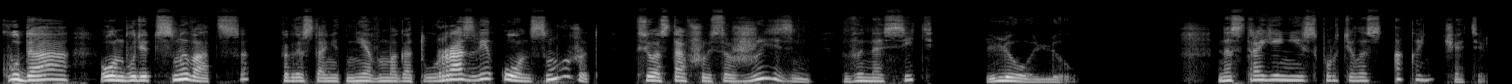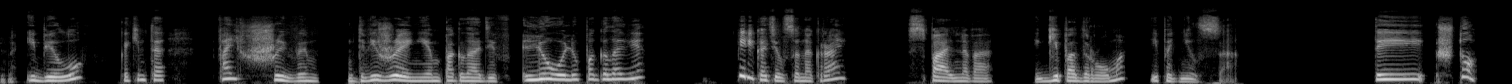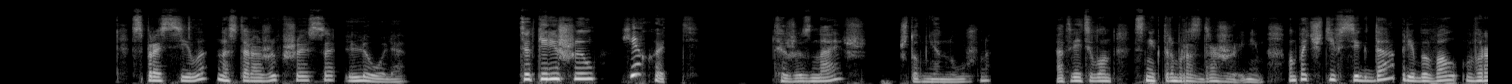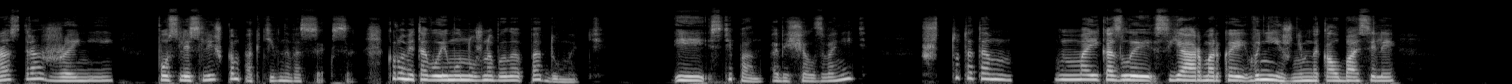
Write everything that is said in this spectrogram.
Куда он будет смываться, когда станет не в? Разве он сможет всю оставшуюся жизнь выносить Лёлю? Настроение испортилось окончательно, и Белов каким-то фальшивым движением погладив Лёлю по голове, перекатился на край спального гипподрома и поднялся. — Ты что? — спросила насторожившаяся Лёля. — Все-таки решил ехать? Ты же знаешь, что мне нужно. — ответил он с некоторым раздражением. Он почти всегда пребывал в раздражении после слишком активного секса. Кроме того, ему нужно было подумать. И Степан обещал звонить. Что-то там мои козлы с ярмаркой в Нижнем наколбасили.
